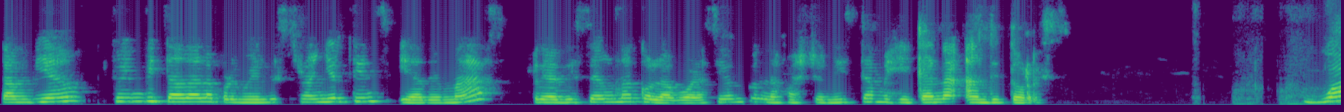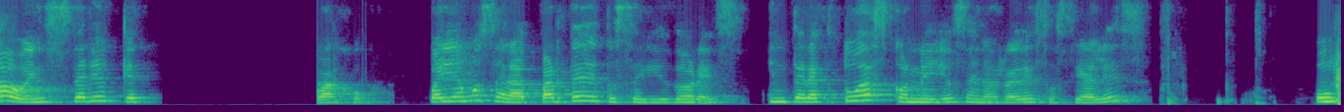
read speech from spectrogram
También fui invitada a la premier de Stranger Things y además realicé una colaboración con la fashionista mexicana Andy Torres. Wow, en serio que trabajo. Vayamos a la parte de tus seguidores. ¿Interactúas con ellos en las redes sociales? Uf,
